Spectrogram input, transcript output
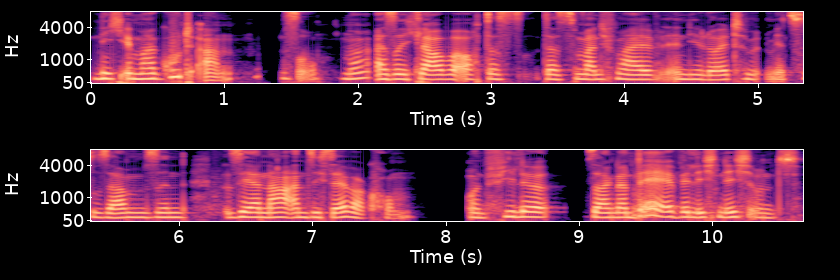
nicht immer gut an. So, ne? Also ich glaube auch, dass, dass manchmal, wenn die Leute mit mir zusammen sind, sehr nah an sich selber kommen. Und viele sagen dann, bäh, will ich nicht. Und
